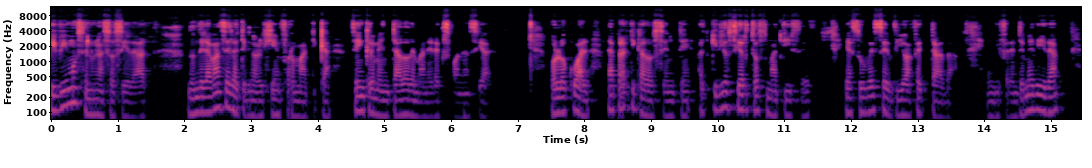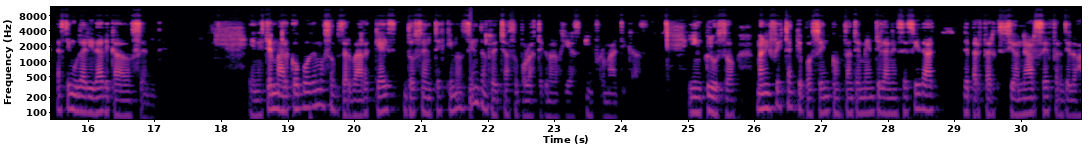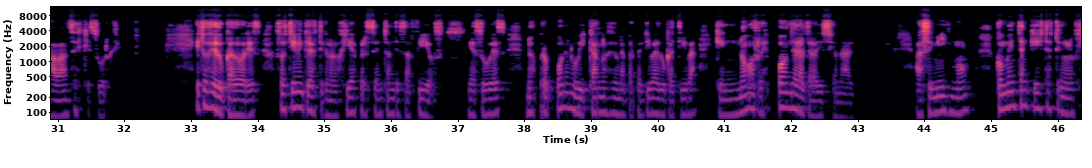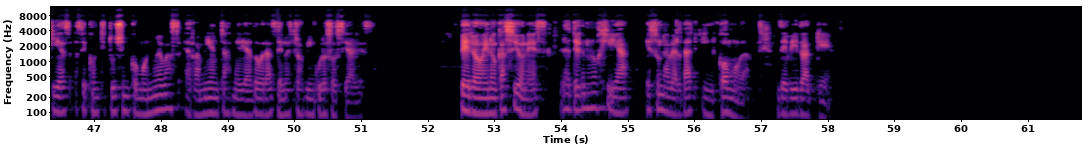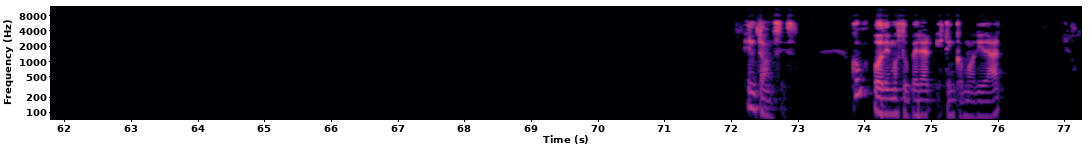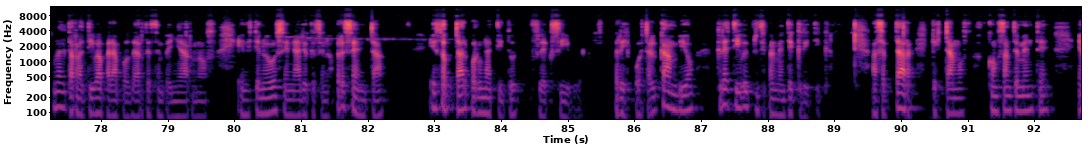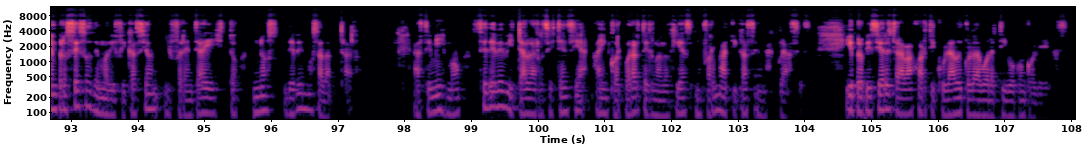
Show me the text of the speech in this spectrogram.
Vivimos en una sociedad donde el avance de la tecnología informática se ha incrementado de manera exponencial, por lo cual la práctica docente adquirió ciertos matices y a su vez se vio afectada, en diferente medida, la singularidad de cada docente. En este marco podemos observar que hay docentes que no sienten rechazo por las tecnologías informáticas. Incluso manifiestan que poseen constantemente la necesidad de perfeccionarse frente a los avances que surgen. Estos educadores sostienen que las tecnologías presentan desafíos y a su vez nos proponen ubicarnos desde una perspectiva educativa que no responde a la tradicional. Asimismo, comentan que estas tecnologías se constituyen como nuevas herramientas mediadoras de nuestros vínculos sociales. Pero en ocasiones, la tecnología es una verdad incómoda, debido a que, Entonces, ¿cómo podemos superar esta incomodidad? Una alternativa para poder desempeñarnos en este nuevo escenario que se nos presenta es optar por una actitud flexible, predispuesta al cambio, creativa y principalmente crítica. Aceptar que estamos constantemente en procesos de modificación y frente a esto nos debemos adaptar. Asimismo, se debe evitar la resistencia a incorporar tecnologías informáticas en las clases y propiciar el trabajo articulado y colaborativo con colegas.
